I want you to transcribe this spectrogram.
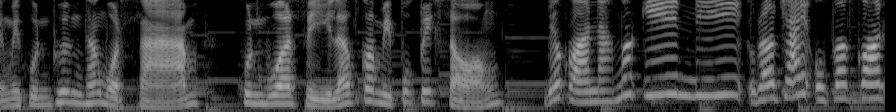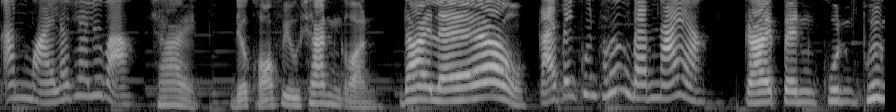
จมีคุณพึ่งทั้งหมด 3 คุณวัวสี่แล้วก็มีปุ๊กปิ๊กสอง เดี๋ยวก่อนนะ เมื่อกี้นี้เราใช้อุปกรณ์อันใหม่แล้วใช่หรือเปล่า ใช่ เดี๋ยวขอฟิวชั่นก่อน ได้แล้ว กลายเป็นคุณพึ่งแบบไหนอะกลายเป็นคุณพึ่ง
